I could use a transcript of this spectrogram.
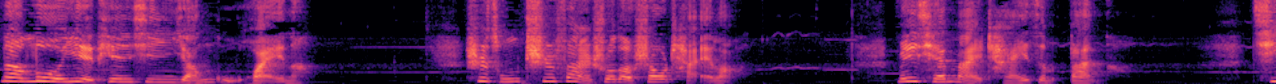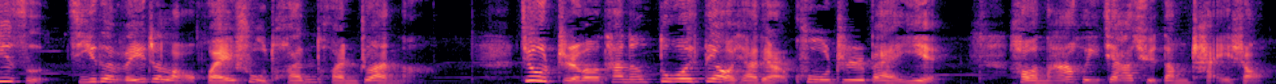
那落叶添新扬骨怀呢？是从吃饭说到烧柴了，没钱买柴怎么办呢？妻子急得围着老槐树团团转呢，就指望他能多掉下点枯枝败叶。好拿回家去当柴烧，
